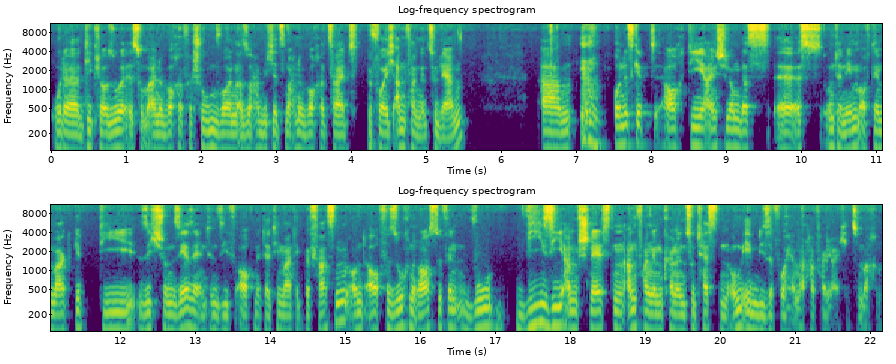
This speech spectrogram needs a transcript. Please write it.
Oder die Klausur ist um eine Woche verschoben worden, also habe ich jetzt noch eine Woche Zeit, bevor ich anfange zu lernen. Ähm, und es gibt auch die Einstellung, dass äh, es Unternehmen auf dem Markt gibt, die sich schon sehr, sehr intensiv auch mit der Thematik befassen und auch versuchen herauszufinden, wo, wie sie am schnellsten anfangen können zu testen, um eben diese Vorher-Nachher-Vergleiche zu machen.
